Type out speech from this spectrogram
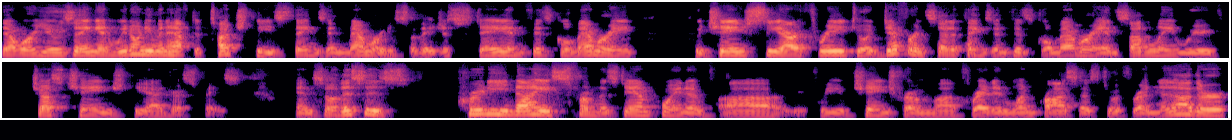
that we're using and we don't even have to touch these things in memory. So they just stay in physical memory we change CR3 to a different set of things in physical memory, and suddenly we've just changed the address space. And so this is pretty nice from the standpoint of uh, if we change from a thread in one process to a thread in another,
